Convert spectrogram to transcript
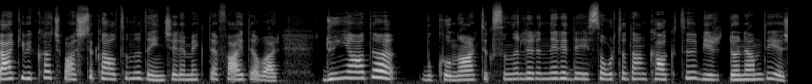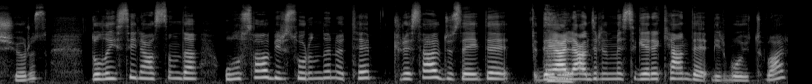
belki birkaç başlık altında da incelemekte fayda var. Dünyada bu konu artık sınırların neredeyse ortadan kalktığı bir dönemde yaşıyoruz. Dolayısıyla aslında ulusal bir sorundan öte küresel düzeyde değerlendirilmesi gereken de bir boyutu var.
